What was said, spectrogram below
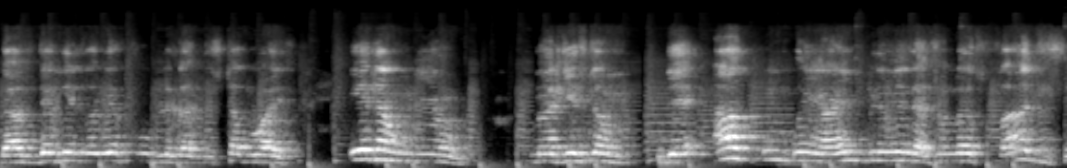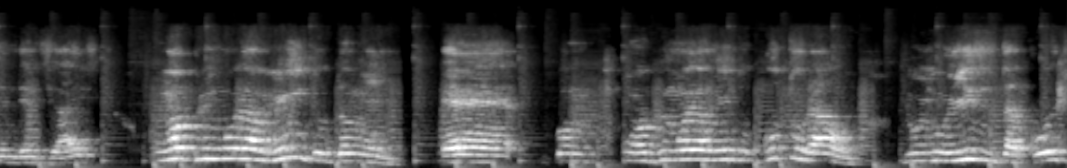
das defensorias públicas estaduais e da União na questão de acompanhar a implementação das fases sentenciais, um aprimoramento também, é, um aprimoramento cultural dos juízes da corte,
